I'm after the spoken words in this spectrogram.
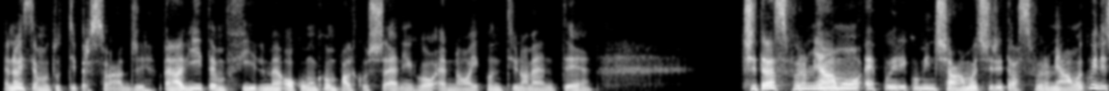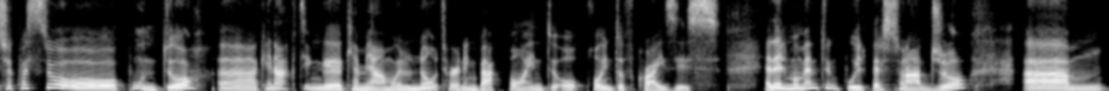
e noi siamo tutti personaggi. La vita è un film o comunque un palcoscenico e noi continuamente ci trasformiamo e poi ricominciamo e ci ritrasformiamo. E quindi c'è questo punto eh, che in acting chiamiamo il no turning back point o point of crisis. Ed è il momento in cui il personaggio ehm,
